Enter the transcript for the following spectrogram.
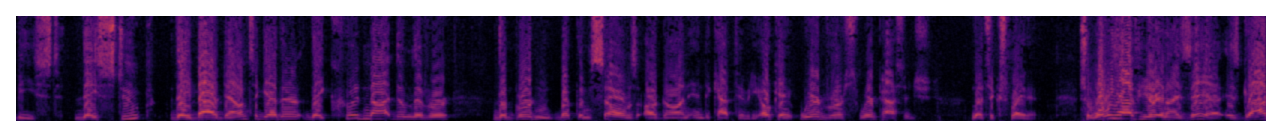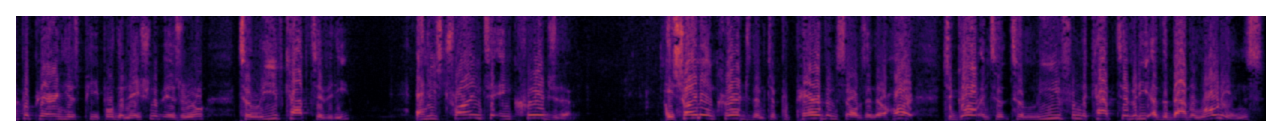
beast. They stoop, they bow down together. They could not deliver the burden, but themselves are gone into captivity. Okay, weird verse, weird passage. Let's explain it. So, what we have here in Isaiah is God preparing his people, the nation of Israel, to leave captivity, and he's trying to encourage them. He's trying to encourage them to prepare themselves in their heart to go and to, to leave from the captivity of the Babylonians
